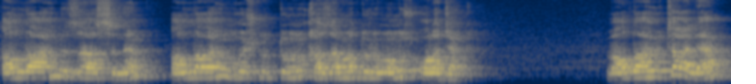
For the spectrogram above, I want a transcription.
Allah'ın rızasını, Allah'ın hoşnutluğunu kazanma durumumuz olacak. Ve Allahü Teala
